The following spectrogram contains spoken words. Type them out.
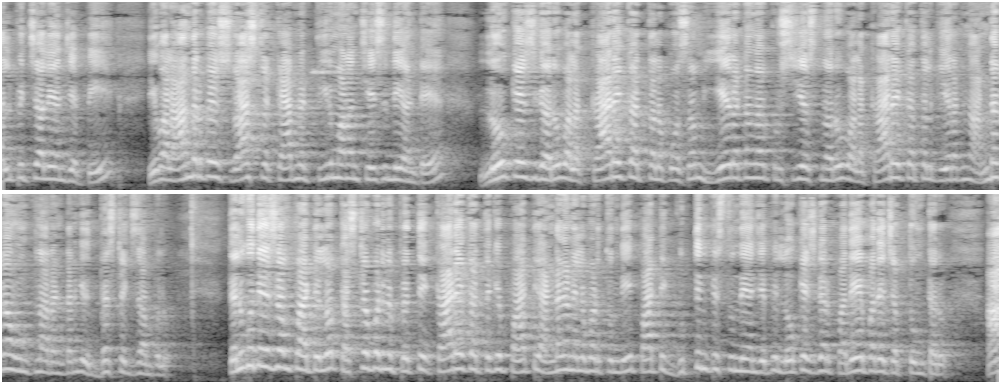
కల్పించాలి అని చెప్పి ఇవాళ ఆంధ్రప్రదేశ్ రాష్ట్ర కేబినెట్ తీర్మానం చేసింది అంటే లోకేష్ గారు వాళ్ళ కార్యకర్తల కోసం ఏ రకంగా కృషి చేస్తున్నారు వాళ్ళ కార్యకర్తలకు ఏ రకంగా అండగా ఉంటున్నారంటానికి ఇది బెస్ట్ ఎగ్జాంపుల్ తెలుగుదేశం పార్టీలో కష్టపడిన ప్రతి కార్యకర్తకి పార్టీ అండగా నిలబడుతుంది పార్టీ గుర్తింపిస్తుంది అని చెప్పి లోకేష్ గారు పదే పదే చెప్తూ ఉంటారు. ఆ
